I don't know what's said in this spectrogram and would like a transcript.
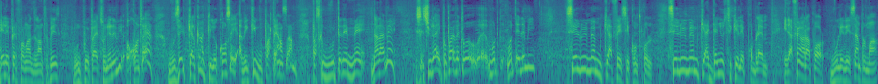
et les performances de l'entreprise, vous ne pouvez pas être son ennemi. Au contraire, vous êtes quelqu'un qui le conseille, avec qui vous partez ensemble, parce que vous vous tenez main dans la main. Celui-là, il ne peut pas être votre ennemi. C'est lui-même qui a fait ces contrôles. C'est lui-même qui a diagnostiqué les problèmes. Il a fait un rapport. Vous l'aidez simplement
